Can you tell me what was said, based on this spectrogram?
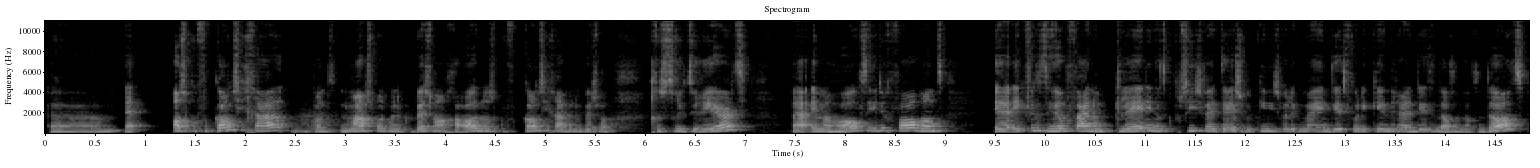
ehm, eh, als ik op vakantie ga, want normaal gesproken ben ik best wel een chaot. En als ik op vakantie ga, ben ik best wel gestructureerd. eh, in mijn hoofd in ieder geval. Want eh, ik vind het heel fijn om kleding, dat ik precies weet, deze bikinis wil ik mee en dit voor die kinderen en dit en dat en dat en dat.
